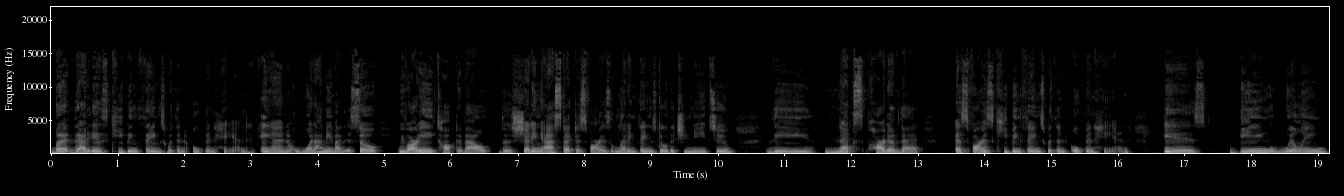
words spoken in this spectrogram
but that is keeping things with an open hand. And what I mean by this, so we've already talked about the shedding aspect as far as letting things go that you need to. The next part of that, as far as keeping things with an open hand, is being willing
